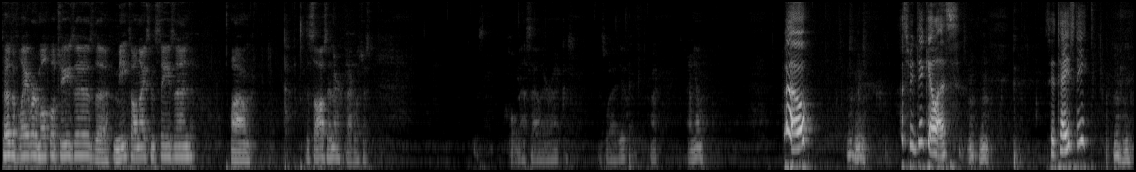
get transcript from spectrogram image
Says the flavor, multiple cheeses, the meat's all nice and seasoned. Um, the sauce in there. In fact, let's just just whole mess out of there, right? Because that's what I do, right? Yum yum. Boo! That's ridiculous. Mm Is it tasty? Mm -hmm.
